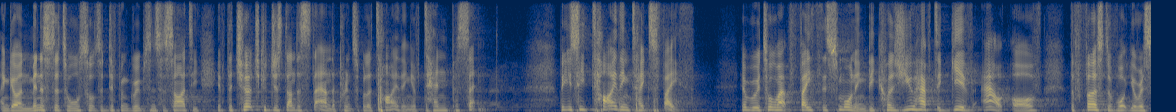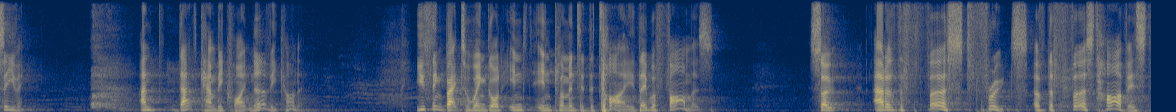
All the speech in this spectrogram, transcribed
and go and minister to all sorts of different groups in society if the church could just understand the principle of tithing of 10%? But you see, tithing takes faith. We were talking about faith this morning because you have to give out of the first of what you're receiving. And that can be quite nervy, can't it? You think back to when God in, implemented the tithe, they were farmers. So, out of the first fruits of the first harvest,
